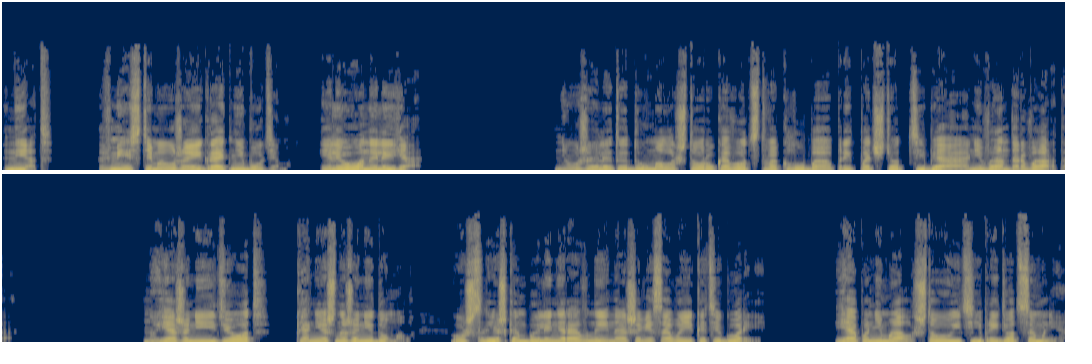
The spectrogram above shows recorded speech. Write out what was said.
«Нет, вместе мы уже играть не будем. Или он, или я». Неужели ты думал, что руководство клуба предпочтет тебя, а не Вандер Варта? Но я же не идиот. Конечно же, не думал. Уж слишком были неравны наши весовые категории. Я понимал, что уйти придется мне,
